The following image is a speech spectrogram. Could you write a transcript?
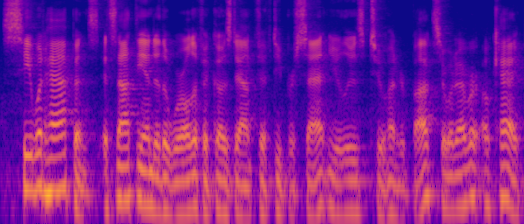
see what happens. It's not the end of the world if it goes down 50% and you lose 200 bucks or whatever. Okay.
